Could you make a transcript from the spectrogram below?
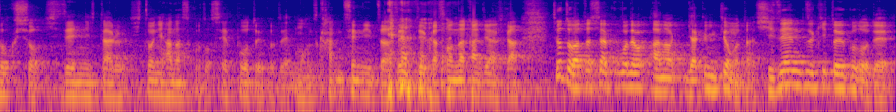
読書自然に浸る人に話すこと説法ということでもう完全に座禅っていうかそんな感じなんですがちょっと私はここであの逆に今日また自然好きということで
